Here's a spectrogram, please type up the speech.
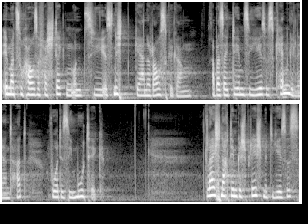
immer zu Hause verstecken und sie ist nicht gerne rausgegangen. Aber seitdem sie Jesus kennengelernt hat, wurde sie mutig. Gleich nach dem Gespräch mit Jesus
